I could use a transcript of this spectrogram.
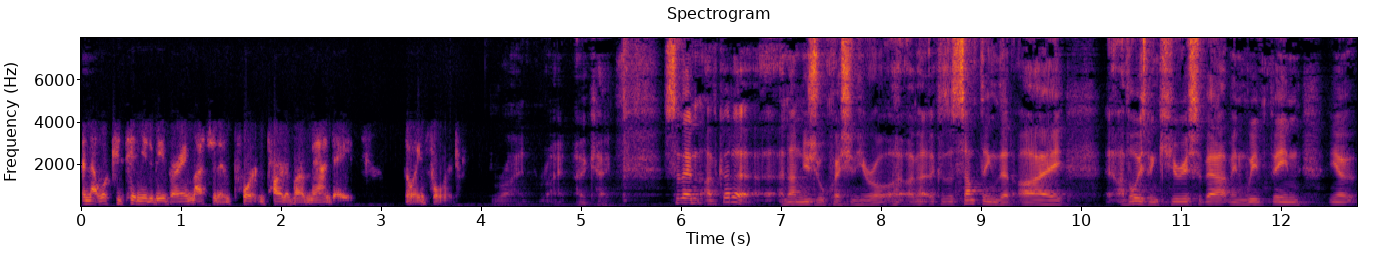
And that will continue to be very much an important part of our mandate going forward. Right, right. Okay. So then I've got a, an unusual question here because it's something that I, I've always been curious about. I mean, we've been, you know,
